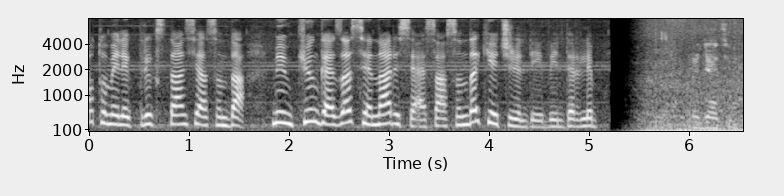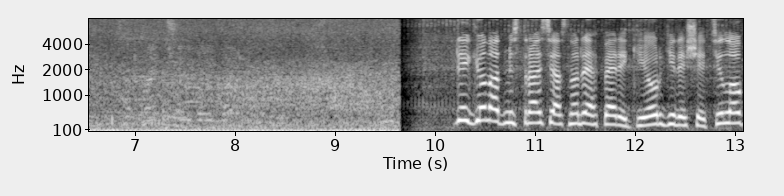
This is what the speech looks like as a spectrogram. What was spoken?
Atom Elektrik Stansiyasında mümkün qəza ssenarisi əsasında keçirildiyi bildirilib. Region administrasiyasının rəhbəri Georgi Reşetilov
